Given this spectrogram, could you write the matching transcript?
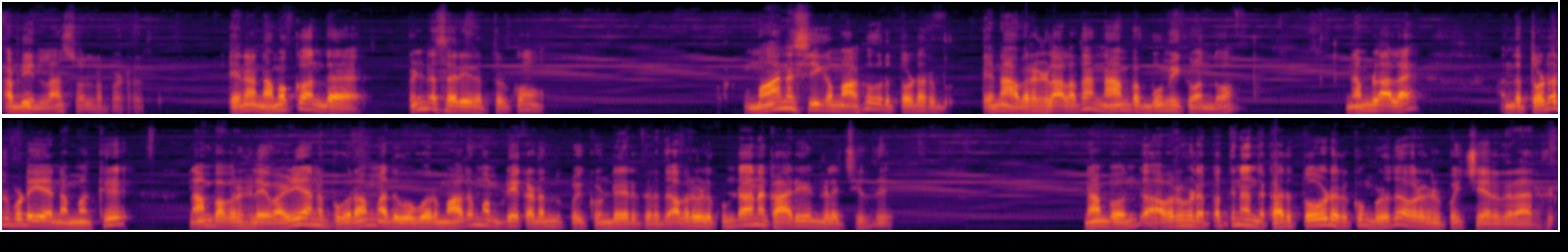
அப்படின்லாம் சொல்லப்படுறது. ஏன்னா நமக்கும் அந்த பிண்ட சரீரத்திற்கும் மானசீகமாக ஒரு தொடர்பு. ஏன்னா அவர்களால் தான் நாம் பூமிக்கு வந்தோம். நம்மளால் அந்த தொடர்புடைய நமக்கு நாம் அவர்களை வழி அனுப்புகிறோம். அது ஒவ்வொரு மாதமும் அப்படியே கடந்து போய்க்கொண்டே இருக்கிறது. அவர்களுக்கு உண்டான காரியங்களை செய்து நாம் வந்து அவர்களை பற்றின அந்த கருத்தோடு இருக்கும் பொழுது அவர்கள் போய் சேர்கிறார்கள்.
